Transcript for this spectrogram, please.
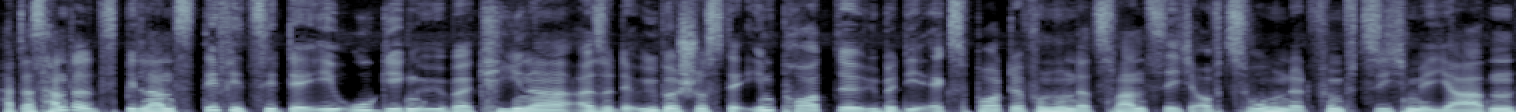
hat das Handelsbilanzdefizit der EU gegenüber China, also der Überschuss der Importe über die Exporte von 120 auf 250 Milliarden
